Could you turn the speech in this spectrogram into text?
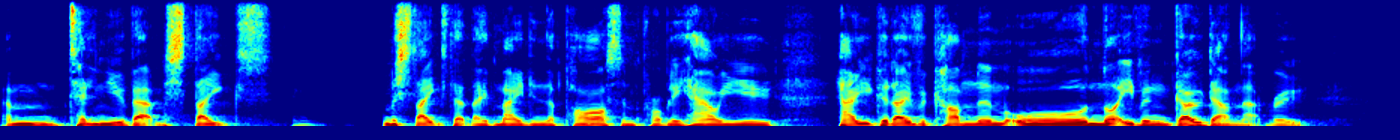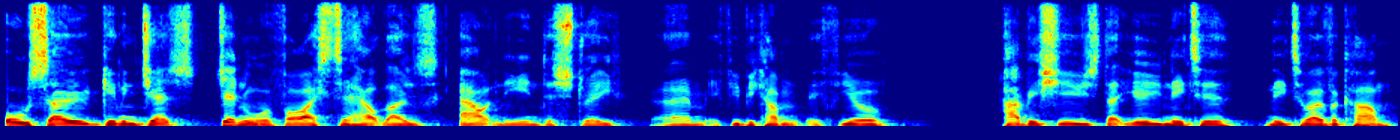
and um, telling you about mistakes mistakes that they've made in the past and probably how you how you could overcome them or not even go down that route. Also, giving just general advice to help those out in the industry um, if you become if you have issues that you need to need to overcome.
